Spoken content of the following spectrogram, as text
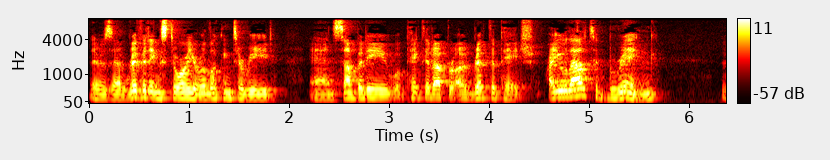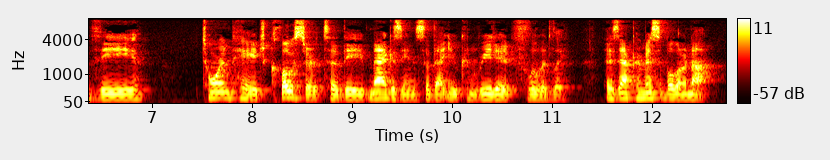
There was a riveting story you were looking to read, and somebody picked it up, uh, ripped the page. Are you allowed to bring the torn page closer to the magazine so that you can read it fluidly. Is that permissible or not?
